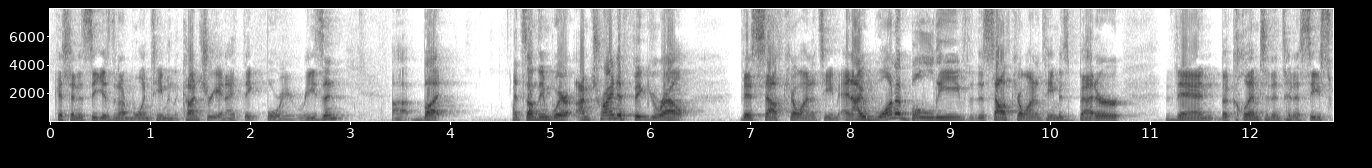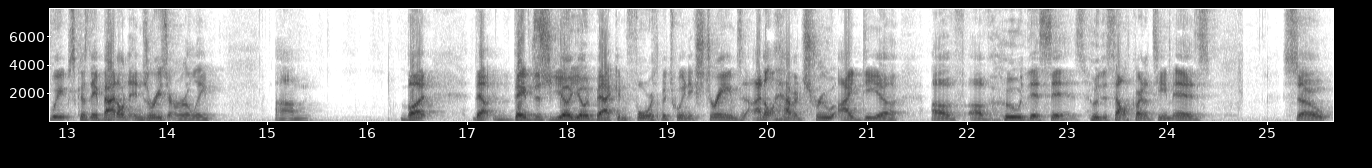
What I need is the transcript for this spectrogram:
because Tennessee is the number one team in the country, and I think for a reason. Uh, but it's something where I'm trying to figure out this South Carolina team. And I want to believe that the South Carolina team is better than the Clemson and Tennessee sweeps because they battled injuries early. Um, but that they've just yo-yoed back and forth between extremes, and I don't have a true idea of of who this is, who the South Carolina team is. So,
